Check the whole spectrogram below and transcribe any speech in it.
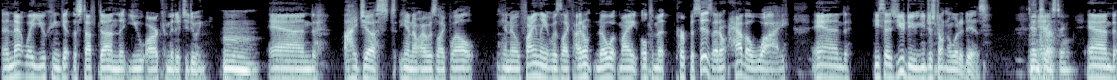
and that way you can get the stuff done that you are committed to doing. Mm. And I just, you know, I was like, well, you know, finally it was like, I don't know what my ultimate purpose is. I don't have a why. And he says, you do, you just don't know what it is. Interesting. And, and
